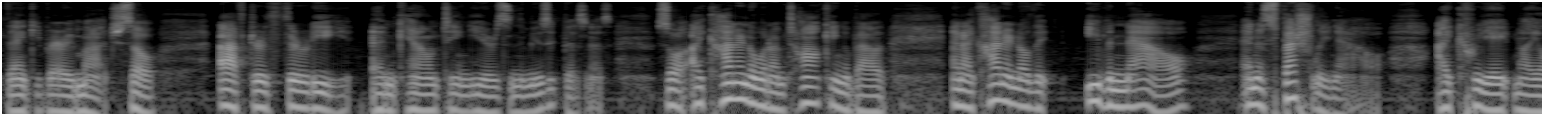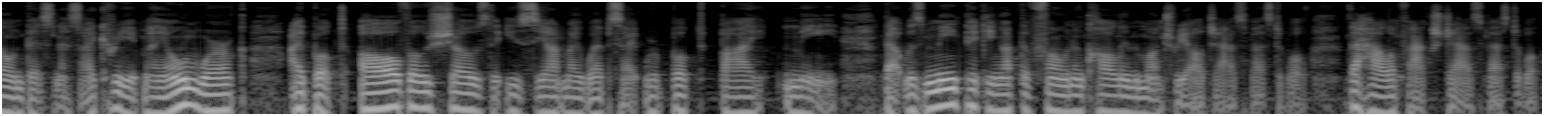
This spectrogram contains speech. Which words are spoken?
Thank you very much. So. After 30 and counting years in the music business. So I kind of know what I'm talking about. And I kind of know that even now, and especially now, I create my own business. I create my own work. I booked all those shows that you see on my website were booked by me. That was me picking up the phone and calling the Montreal Jazz Festival, the Halifax Jazz Festival,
